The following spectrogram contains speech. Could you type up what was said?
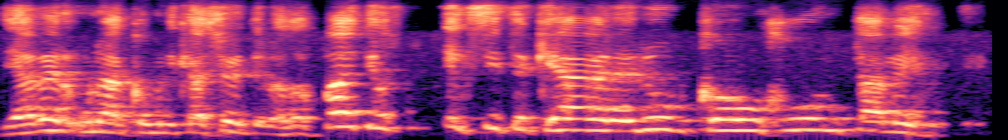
de haber una comunicación entre los dos patios, existe que hagan el UB conjuntamente.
